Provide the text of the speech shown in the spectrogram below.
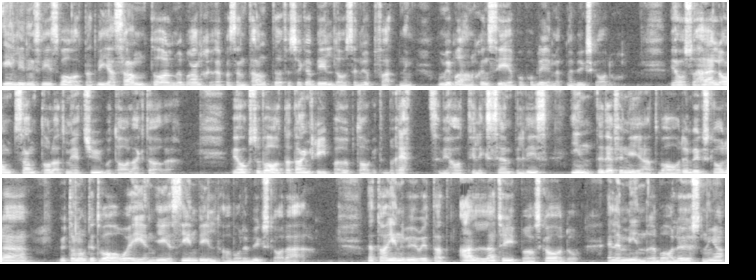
inledningsvis valt att via samtal med branschrepresentanter försöka bilda oss en uppfattning om hur branschen ser på problemet med byggskador. Vi har så här långt samtalat med ett 20-tal aktörer. Vi har också valt att angripa uppdraget brett. Vi har till exempelvis inte definierat vad en byggskada är utan låtit var och en ge sin bild av vad en byggskada är. Detta har inneburit att alla typer av skador eller mindre bra lösningar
